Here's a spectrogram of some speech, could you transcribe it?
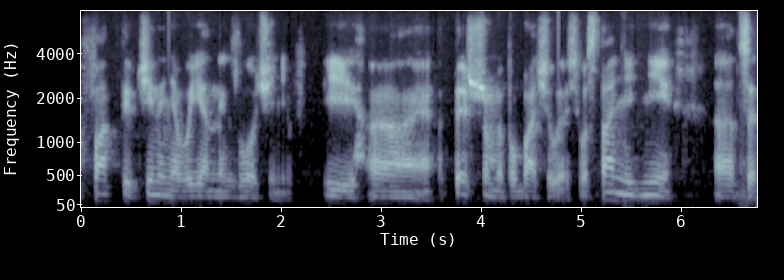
факти вчинення воєнних злочинів. І е, те, що ми побачили ось в останні дні, е, це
